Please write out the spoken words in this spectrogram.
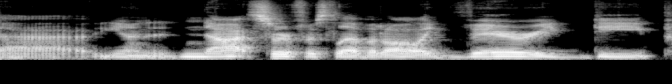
uh you know not surface level at all like very deep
